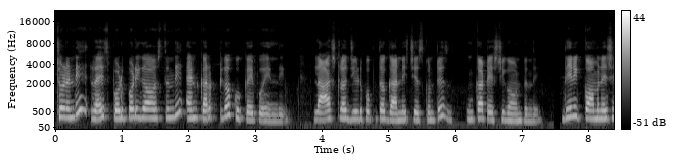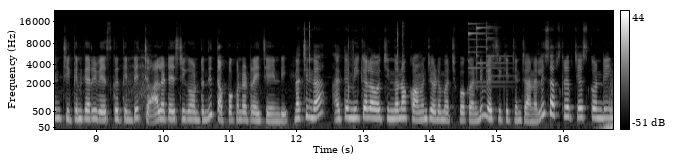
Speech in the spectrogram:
చూడండి రైస్ పొడి పొడిగా వస్తుంది అండ్ కరెక్ట్గా కుక్ అయిపోయింది. లాస్ట్లో జీడిపప్పుతో గార్నిష్ చేసుకుంటే ఇంకా టేస్టీగా ఉంటుంది. దీనికి కాంబినేషన్ చికెన్ కర్రీ వేసుకొని తింటే చాలా టేస్టీగా ఉంటుంది. తప్పకుండా ట్రై చేయండి. నచ్చిందా? అయితే మీకు ఎలా వచ్చిందో నాకు కామెంట్ చేయడం మర్చిపోకండి. మెస్సీ కిచెన్ ఛానల్ని సబ్స్క్రైబ్ చేసుకోండి.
